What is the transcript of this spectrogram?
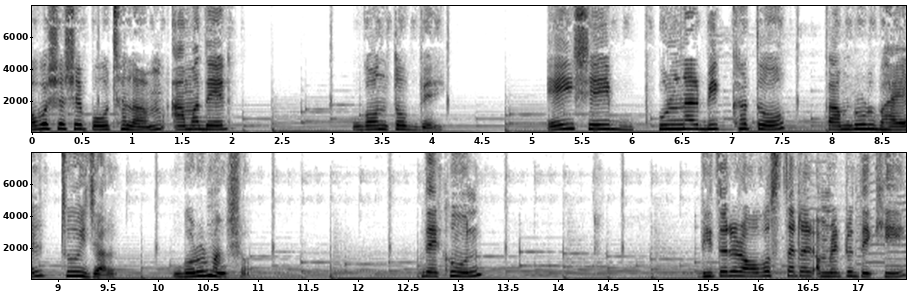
অবশেষে পৌঁছালাম আমাদের গন্তব্যে। এই সেই খুলনার বিখ্যাত কামরুল ভাইয়ের চুই জাল, গরুর মাংস। দেখুন, ভিতরের অবস্থাটা আমরা একটু দেখি।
